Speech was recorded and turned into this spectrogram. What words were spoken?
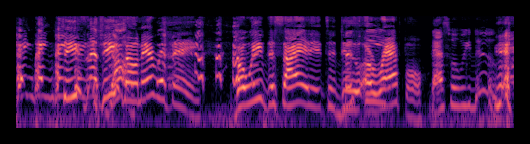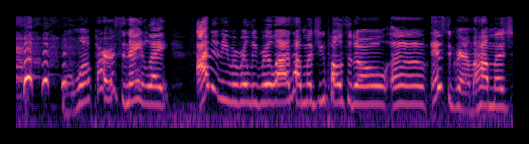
ping, ping, ping, she's ping, she's on everything. but we've decided to do But a raffle. That's what we do. One person ain't like, I didn't even really realize how much you posted on um, Instagram or how much.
